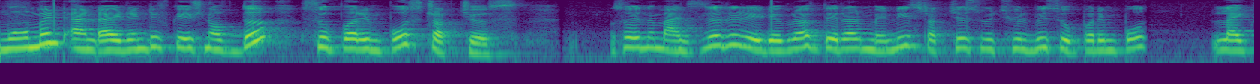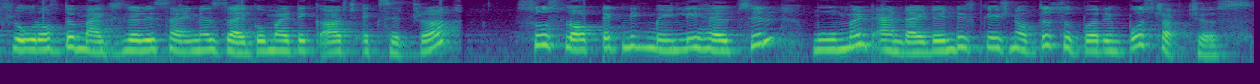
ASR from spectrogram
movement and identification of the superimposed structures. So in the maxillary radiograph there are many structures which will be superimposed like floor of the maxillary sinus, zygomatic arch etc. So SLOB technique mainly helps in movement and identification of the superimposed structures.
